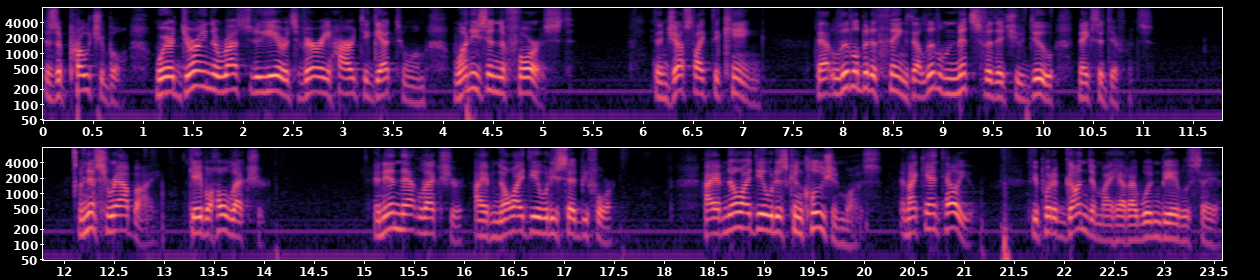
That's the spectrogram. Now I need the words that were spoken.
is approachable. Where during the rest of the year it's very hard to get to him. When he's in the forest, then just like the king, that little bit of things, that little mitzvah that you do makes a difference. And this rabbi gave a whole lecture. And in that lecture, I have no idea what he said before. I have no idea what his conclusion was. And I can't tell you. If you put a gun to my head, I wouldn't be able to say it.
